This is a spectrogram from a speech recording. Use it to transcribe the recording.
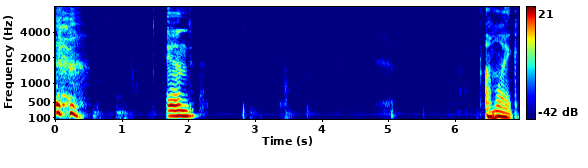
and I'm like,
